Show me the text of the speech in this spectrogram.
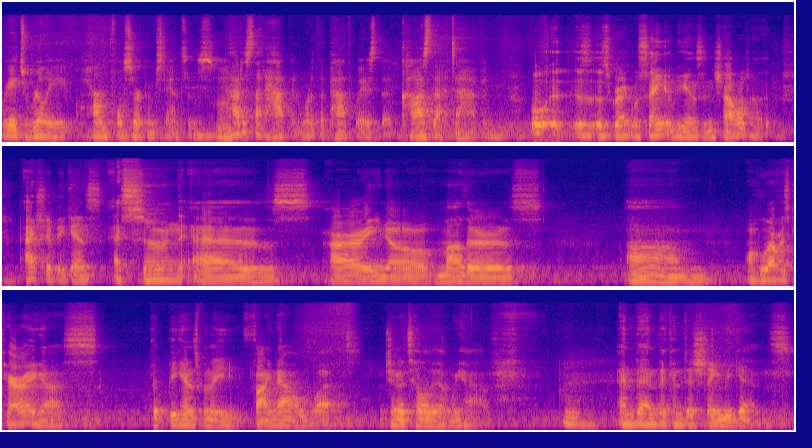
creates really harmful circumstances. How does that happen? What are the pathways that cause that to happen? Well, it, as, Greg was saying, it begins in childhood. Actually, it begins as soon as our, you know, mothers um, or whoever's carrying us. It begins when they find out what genitalia we have. And then the conditioning begins,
